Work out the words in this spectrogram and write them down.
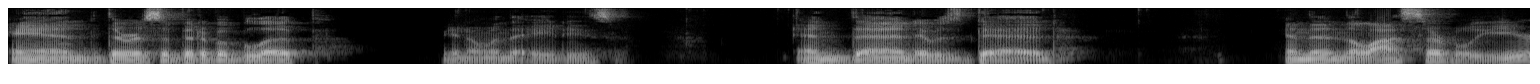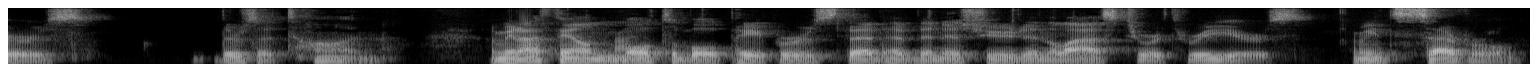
And there was a bit of a blip, you know, in the 80s. And then it was dead. And then the last several years, there's a ton. I mean, I found multiple papers that have been issued in the last two or three years. I mean, several.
